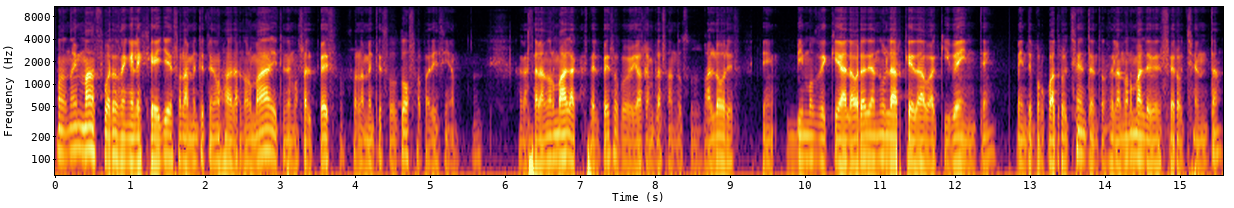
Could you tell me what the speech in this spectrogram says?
bueno, no hay más fuerzas en el eje Y, solamente tenemos a la normal y tenemos al peso. Solamente esos dos aparecían. Acá está la normal, acá está el peso, pero ya reemplazando sus valores. Bien, vimos de que a la hora de anular quedaba aquí 20. 20 por 4, 80. Entonces la normal debe ser 80,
